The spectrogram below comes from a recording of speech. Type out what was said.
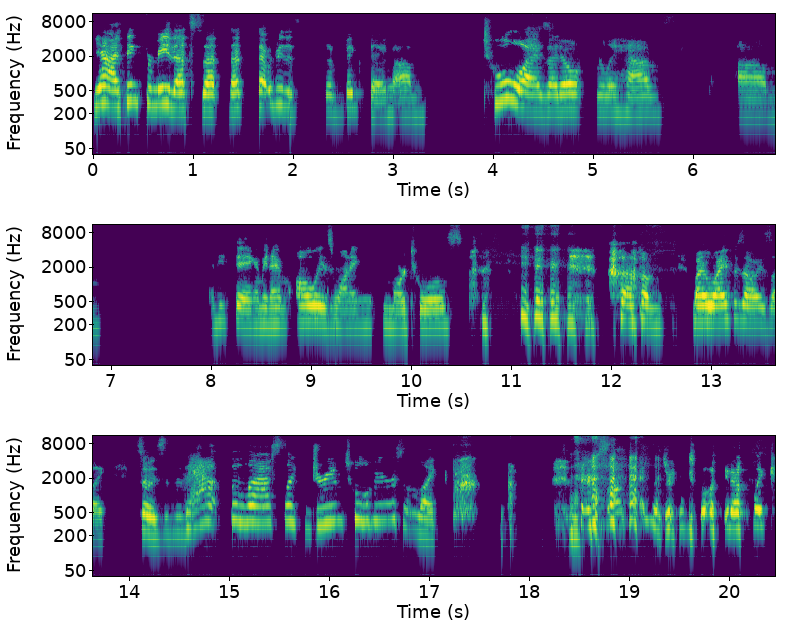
yeah, I think for me, that's, that, that, that would be the, the big thing. Um, tool wise, I don't really have, um, anything. I mean, I'm always wanting more tools. um, my wife is always like, so is that the last like dream tool of yours? I'm like, there's all kinds of dream tools, you know, like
